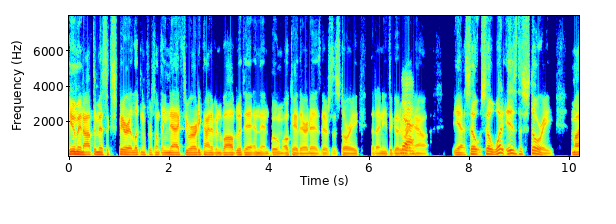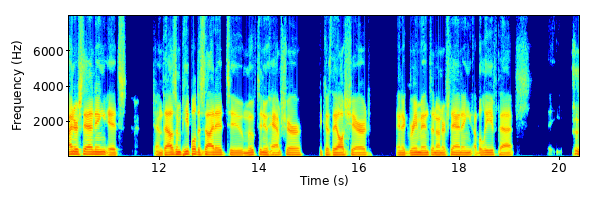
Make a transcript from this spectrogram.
human optimistic spirit looking for something next. You were already kind of involved with it, and then boom, okay, there it is. There's the story that I need to go to Yeah. right now. Yeah. So, so what is the story? My understanding, it's ten thousand people decided to move to New Hampshire because they all shared an agreement and understanding, a belief that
